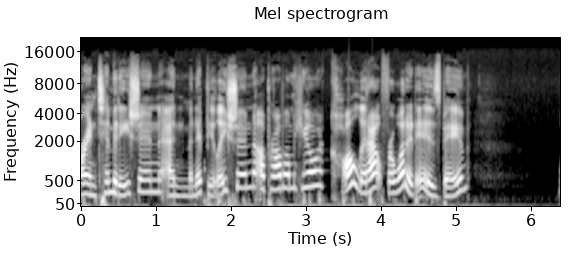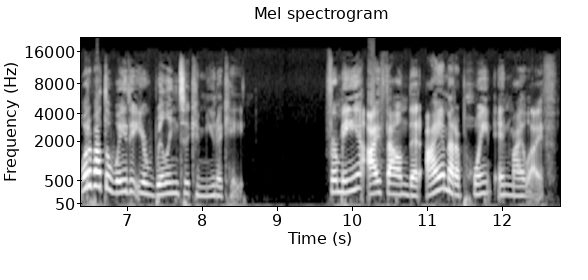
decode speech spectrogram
Are intimidation and manipulation a problem here? Call it out for what it is, babe. What about the way that you're willing to communicate? For me, I found that I am at a point in my life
